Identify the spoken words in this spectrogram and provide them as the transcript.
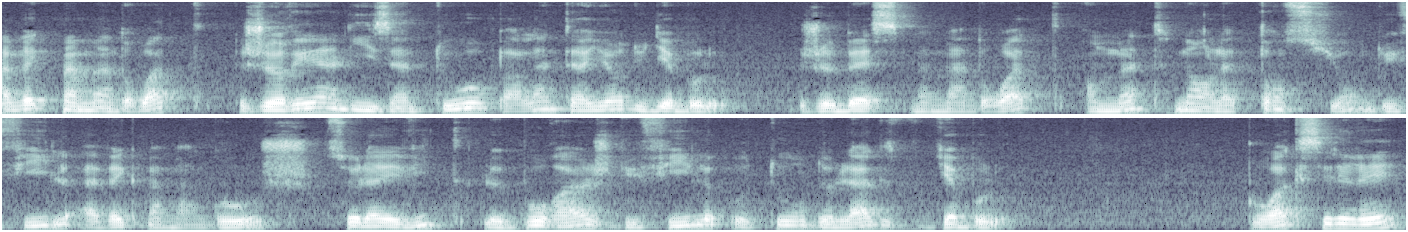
Avec ma main droite, je réalise un tour par l'intérieur du diabolo. Je baisse ma main droite en maintenant la tension du fil avec ma main gauche. Cela évite le bourrage du fil autour de l'axe du diabolo. Pour accélérer,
